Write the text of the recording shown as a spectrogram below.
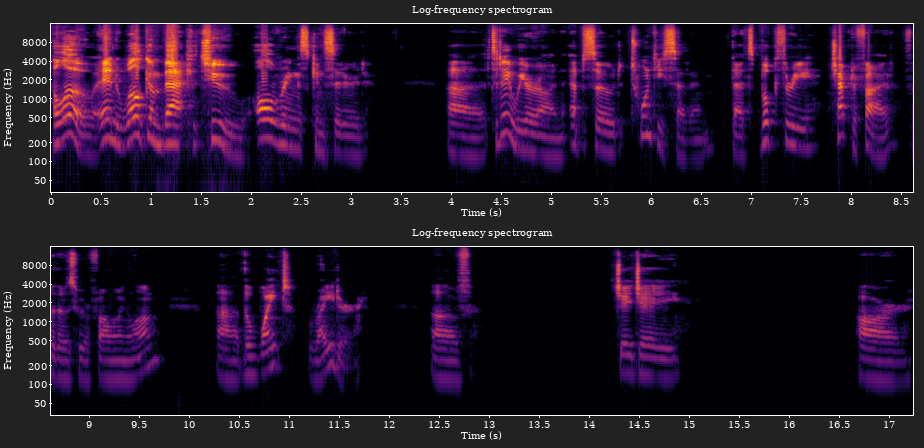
Hello, and welcome back to All Rings Considered. Uh, today we are on episode 27. That's book 3, chapter 5, for those who are following along. Uh, the White Rider of J.J. R.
